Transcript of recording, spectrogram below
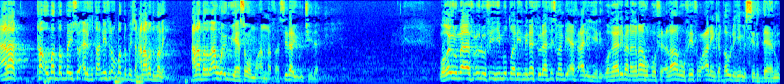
canaaq ta uma dambayso alifu ta'niisna uma dambayso calaamad ma leh. Calaamad la'aan waa inuu yahay isagoo mu'anasa sidaa ayuu u jeedaa wغayru ma afculu fiihi muطrid min aلثulaaث isman bafcali yiri wغaaliban agnaahum waficlaanu fii fucalin ka qowlihim sirdaanu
